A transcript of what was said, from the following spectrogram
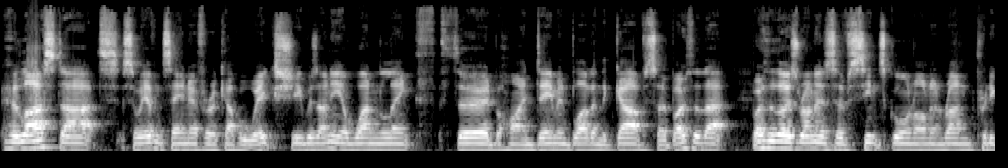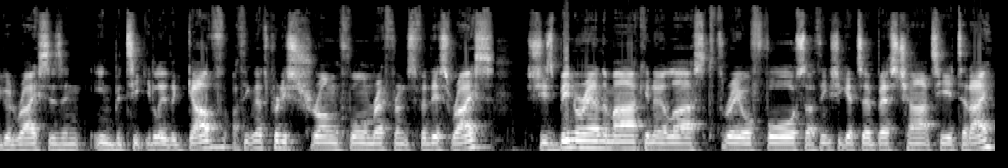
Her last start, so we haven't seen her for a couple of weeks. She was only a one length third behind Demon Blood and the Gov. So both of that, both of those runners have since gone on and run pretty good races, and in particularly the Gov. I think that's pretty strong form reference for this race. She's been around the mark in her last three or four, so I think she gets her best chance here today.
